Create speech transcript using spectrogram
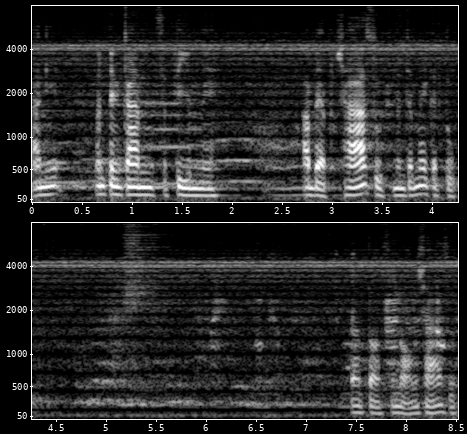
อันนี้มันเป็นการสตรีมไงเอาแบบช้าสุดมันจะไม่กระตุก การตอบสนองช้าสุด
